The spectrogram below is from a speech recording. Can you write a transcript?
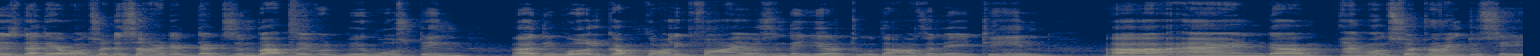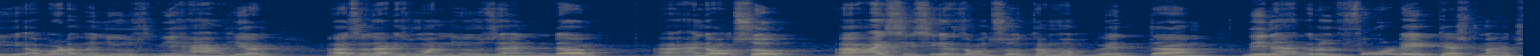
is that they also decided that Zimbabwe would be hosting the World Cup qualifiers in the year 2018. Uh, and um, I'm also trying to see uh, what are the news we have here. Uh, so that is one news, and uh, uh, and also uh, ICC has also come up with um, the inaugural four-day test match.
